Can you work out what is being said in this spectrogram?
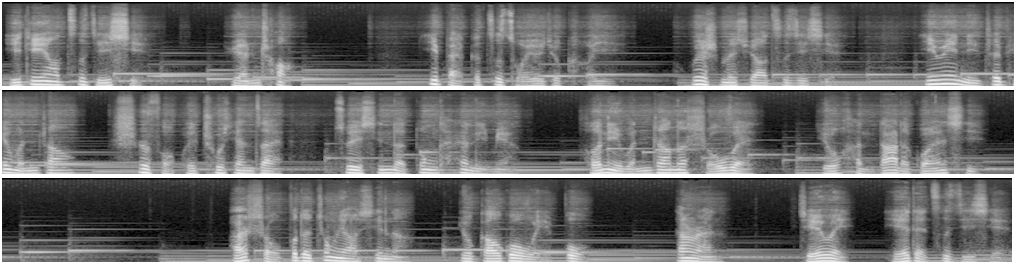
一定要自己写，原创。一百个字左右就可以。为什么需要自己写？因为你这篇文章是否会出现在最新的动态里面，和你文章的首尾有很大的关系。而首部的重要性呢，又高过尾部。当然，结尾也得自己写。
